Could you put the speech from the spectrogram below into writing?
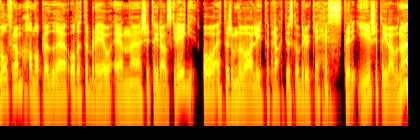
Wolfram han opplevde det, og dette ble jo en skyttergravskrig. Og ettersom det var lite praktisk å bruke hester i skyttergravene,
